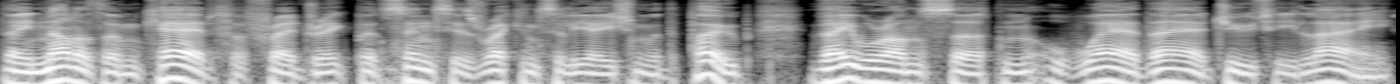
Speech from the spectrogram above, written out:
They none of them cared for Frederick, but since his reconciliation with the Pope, they were uncertain where their duty lay.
